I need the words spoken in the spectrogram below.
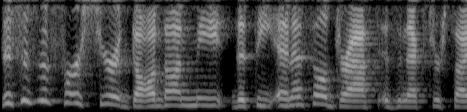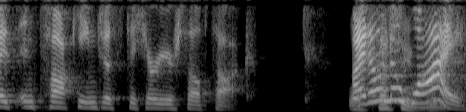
This is the first year it dawned on me that the NFL draft is an exercise in talking just to hear yourself talk. Well, I don't know why. When,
